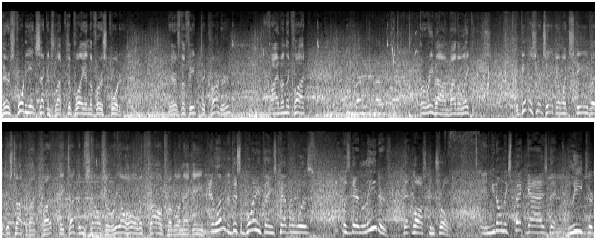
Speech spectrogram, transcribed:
There's 48 seconds left to play in the first quarter. There's the feed to Carter. Five on the clock. A rebound by the Lakers. Well, give us your take on what Steve uh, just talked about, Clark. They dug themselves a real hole with foul trouble in that game. And one of the disappointing things, Kevin, was it was their leaders that lost control. And you don't expect guys that lead your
